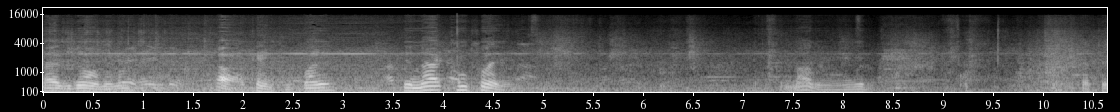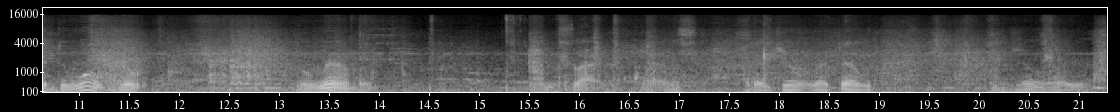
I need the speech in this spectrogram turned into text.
How's it going, Hey, man? how you doing? Oh, I can't complain. Did not complain. Another one with got that DeWalt joint on there, but I'm sorry. That's that joint right there with the joint right there.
